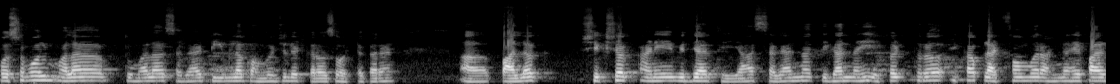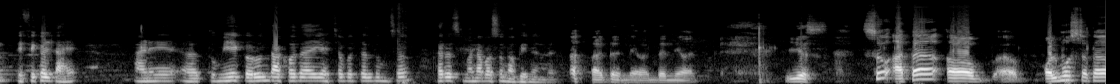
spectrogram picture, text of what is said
फर्स्ट ऑफ ऑल मला तुम्हाला सगळ्या टीमला कॉंग्रॅच्युलेट करावंसं वाटतं कारण पालक शिक्षक आणि विद्यार्थी या सगळ्यांना तिघांनाही एकत्र एका प्लॅटफॉर्मवर आणणं हे फार डिफिकल्ट आहे. आणि तुम्ही हे करून दाखवताय याच्याबद्दल तुमचं खरंच मनापासून अभिनंदन. धन्यवाद धन्यवाद. येस सो आता ऑलमोस्ट आता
